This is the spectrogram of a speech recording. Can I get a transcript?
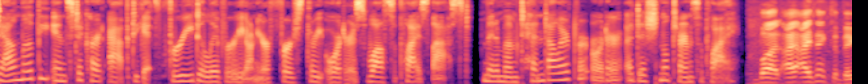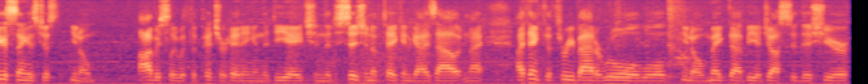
Download the Instacart app to get free delivery on your first three orders while supplies last. Minimum $10 per order, additional term supply. But I, I, think the biggest thing is just, you know, obviously with the pitcher hitting and the DH and the decision of taking guys out. And I, I think the three batter rule will, you know, make that be adjusted this year.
